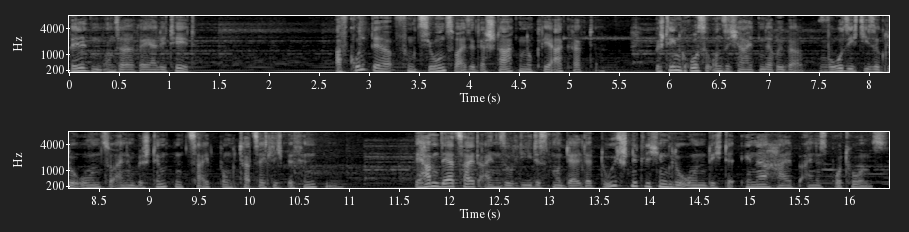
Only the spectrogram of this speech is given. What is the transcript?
bilden unsere Realität. Aufgrund der Funktionsweise der starken Nuklearkräfte bestehen große Unsicherheiten darüber, wo sich diese Gluonen zu einem bestimmten Zeitpunkt tatsächlich befinden. Wir haben derzeit ein solides Modell der durchschnittlichen Gluonendichte innerhalb eines Protons.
